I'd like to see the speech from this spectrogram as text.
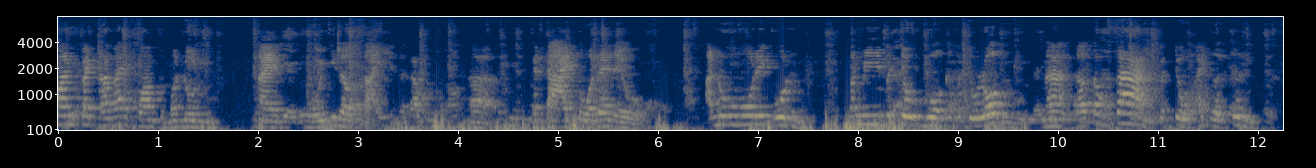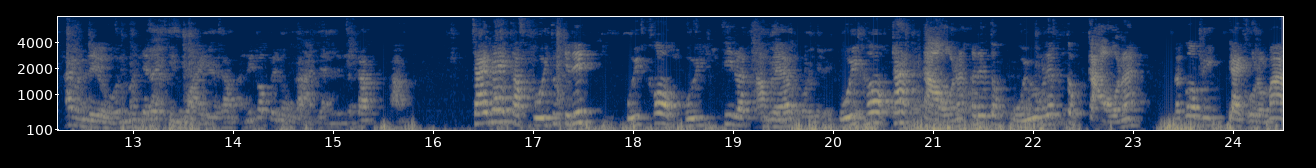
มันไปทำให้ความสมดุลในปุ๋ยที่เราใส่นะครับอ่ากระจายตัวได้เร็ว อนุโมเลกุลมันมีประจุบวกกับประจุลบนะเราต้องสร้างประจุให้เกิดขึ้นให้มันเร็วมันจะได้กินไวนะครับ อันนี้ก็เป็นโอกาสอย่างหนึ่งนะครับอะใช้ได้กับปุ๋ยทุกชนิด ปุ๋ยคอกปุ๋ยที่เราทำแล้ว ปุ๋ยคอกถ้าเก่านะเขาเรียกต้องปุ๋ยวงเล็บต้องเก่านะแล้วก็มีไก่โคโรมา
